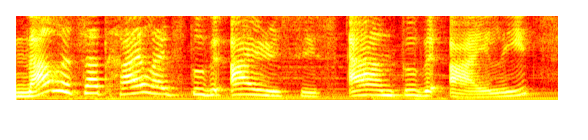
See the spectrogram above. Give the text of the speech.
Now let's add highlights to the irises and to the eyelids.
